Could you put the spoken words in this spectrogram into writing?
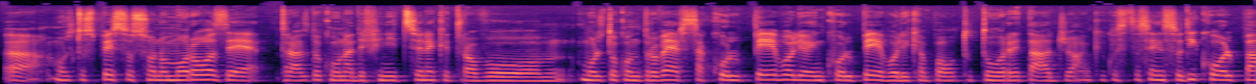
Uh, molto spesso sono morose, tra l'altro con una definizione che trovo mm, molto controversa, colpevoli o incolpevoli, che è un po' tutto un retaggio, anche questo senso di colpa,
